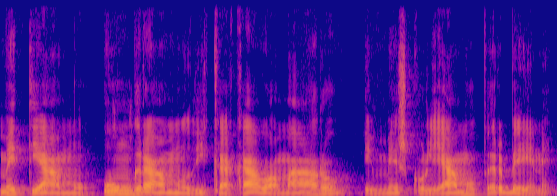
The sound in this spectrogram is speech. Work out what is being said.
Mettiamo un grammo di cacao amaro e mescoliamo per bene.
